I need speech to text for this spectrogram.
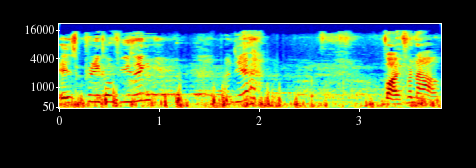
is pretty confusing. And yeah, bye for now.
